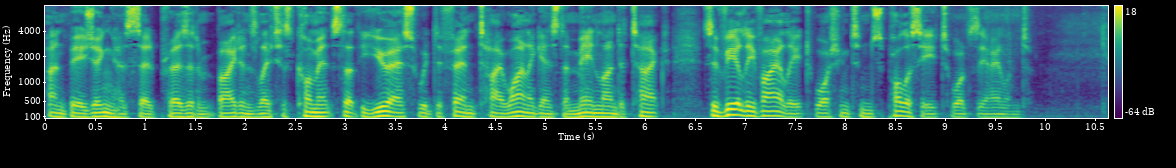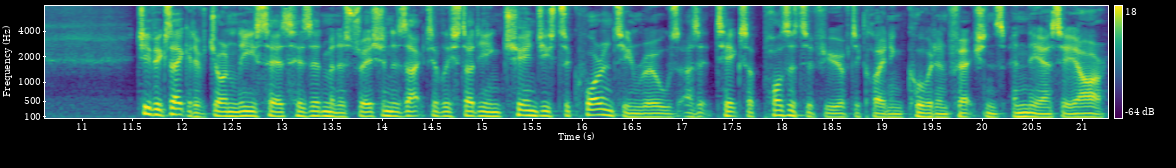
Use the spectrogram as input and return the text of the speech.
And Beijing has said President Biden's latest comments that the US would defend Taiwan against a mainland attack severely violate Washington's policy towards the island. Chief Executive John Lee says his administration is actively studying changes to quarantine rules as it takes a positive view of declining COVID infections in the SAR.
